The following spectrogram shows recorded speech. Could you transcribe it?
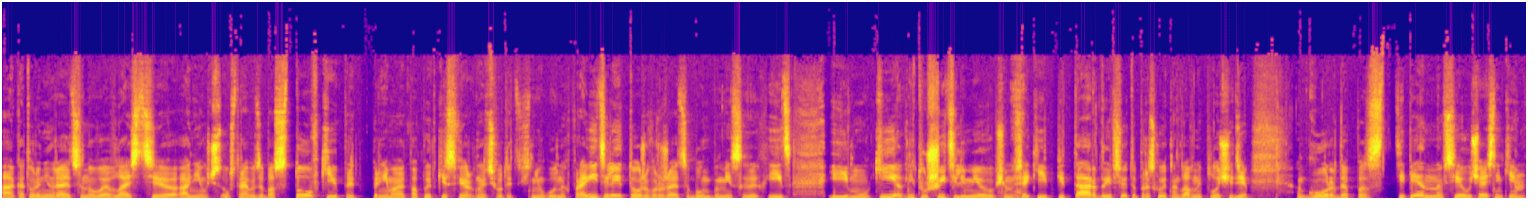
которой не нравится новая власть. Они устраивают забастовки, принимают попытки свергнуть вот этих неугодных правителей, тоже вооружаются бомбами сырых яиц и муки, огнетушителями, в общем, всякие петарды. Все это происходит на главной площади города. Постепенно все участники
